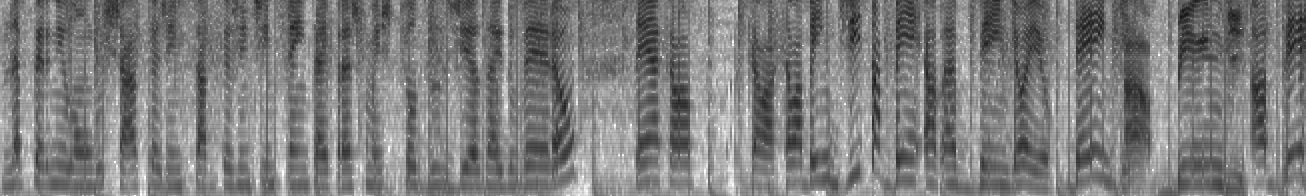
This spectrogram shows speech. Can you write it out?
né, pernilongo chato que a gente sabe que a gente enfrenta aí praticamente todos os dias aí do verão, tem aquela, aquela, aquela bendita ben, a, a dengue, olha eu, dengue. Ah, bang! A be-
